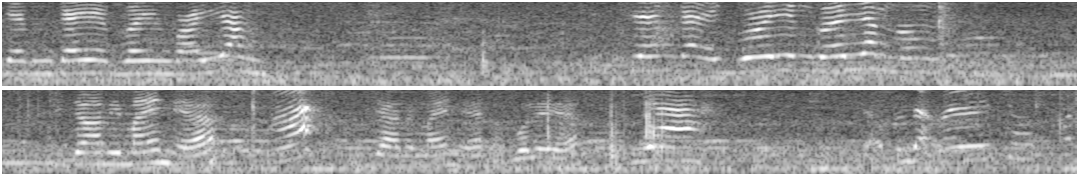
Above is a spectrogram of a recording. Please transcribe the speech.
jangan kayak goyang-goyang Jangan kayak goyang-goyang dong jangan dimain ya. Hah? Jangan dimain ya, nggak boleh ya. Ya Tak tak boleh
